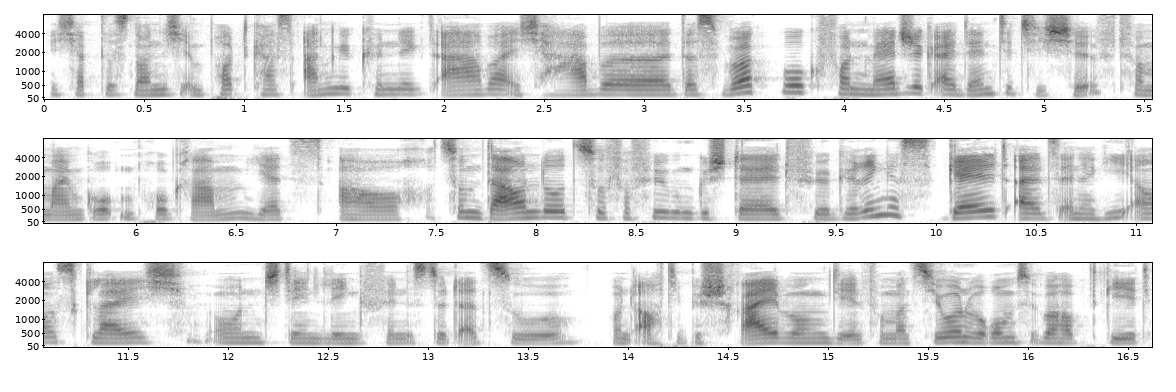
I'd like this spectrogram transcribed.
Ich habe das noch nicht im Podcast angekündigt, aber ich habe das Workbook von Magic Identity Shift von meinem Gruppenprogramm jetzt auch zum Download zur Verfügung gestellt für geringes Geld als Energieausgleich. Und den Link findest du dazu und auch die Beschreibung, die Information, worum es überhaupt geht,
